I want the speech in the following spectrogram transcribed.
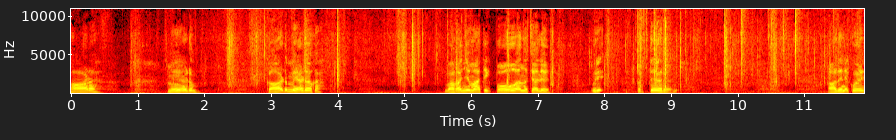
കാട് മേടും കാടും മേടുമൊക്കെ വകഞ്ഞു മാറ്റി പോവുകയെന്ന് വെച്ചാൽ ഒരു പ്രത്യേകതയാണ്. അതിനൊക്കെ ഒരു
